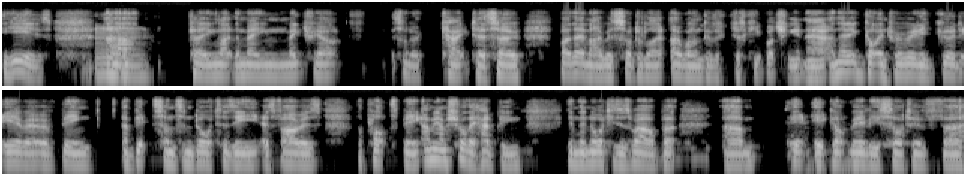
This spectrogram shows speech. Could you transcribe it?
years, uh, Mm. playing like the main matriarch sort of character. So by then, I was sort of like, oh well, I'm going to just keep watching it now. And then it got into a really good era of being a bit sons and daughtersy as far as the plots being. I mean, I'm sure they had been in the noughties as well, but um, it, it got really sort of uh,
